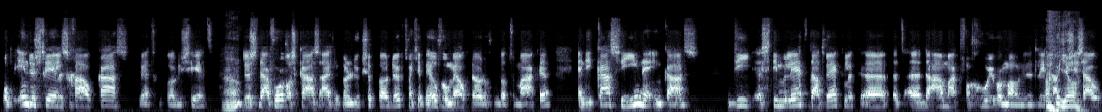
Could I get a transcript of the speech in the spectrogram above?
op industriële schaal kaas werd geproduceerd. Oh. Dus daarvoor was kaas eigenlijk een luxe product, want je hebt heel veel melk nodig om dat te maken. En die caseïne in kaas, die uh, stimuleert daadwerkelijk het, de aanmaak van groeihormonen in het lichaam. Oh, dus je zou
